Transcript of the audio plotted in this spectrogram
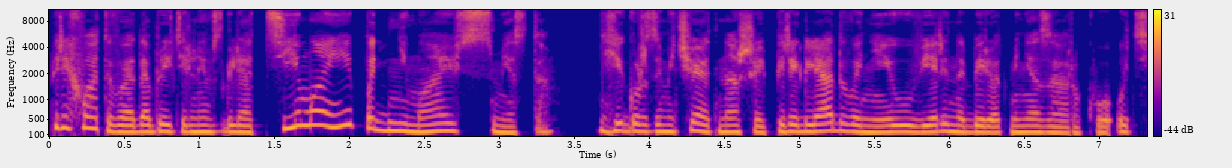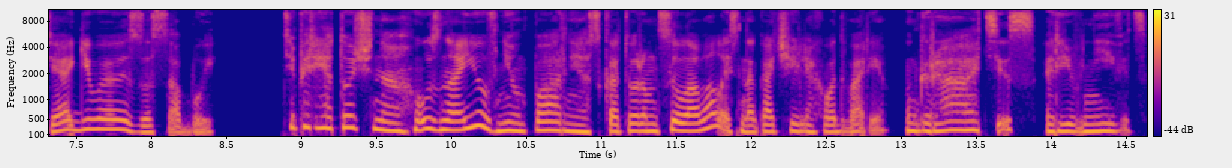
Перехватываю одобрительный взгляд Тима и поднимаюсь с места. Егор замечает наше переглядывание и уверенно берет меня за руку, утягивая за собой. Теперь я точно узнаю в нем парня, с которым целовалась на качелях во дворе. Гратис, ревнивец.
